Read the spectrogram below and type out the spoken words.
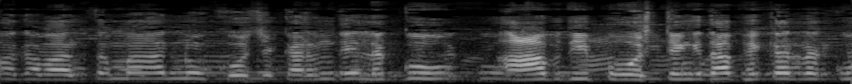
ਭਗਵੰਤ ਮਾਨ ਨੂੰ ਖੁਸ਼ ਕਰਨ ਦੇ ਲੱਗੂ ਆਪ ਦੀ ਪੋਸਟਿੰਗ ਦਾ ਫਿਕਰ ਰੱਖੂ।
